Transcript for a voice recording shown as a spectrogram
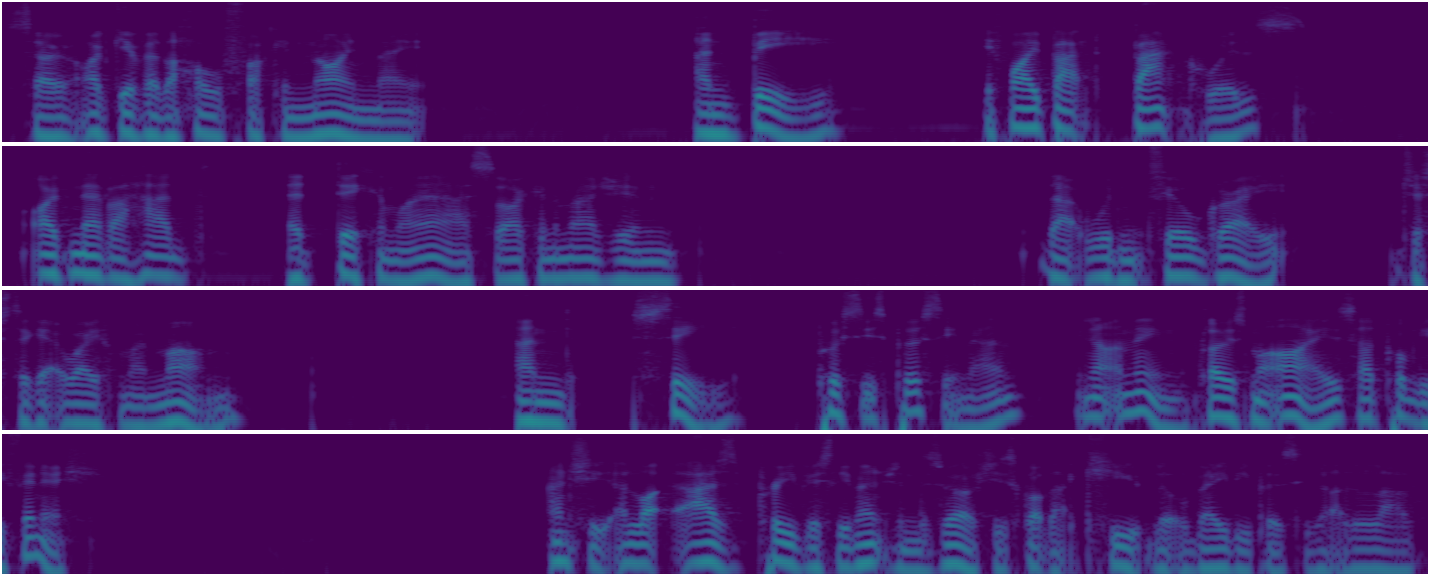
So I'd give her the whole fucking nine, mate. And B, if I backed backwards, I've never had a dick in my ass, so I can imagine that wouldn't feel great just to get away from my mum. And C, pussy's pussy, man. You know what I mean? Close my eyes, I'd probably finish. And she, as previously mentioned as well, she's got that cute little baby pussy that I love.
